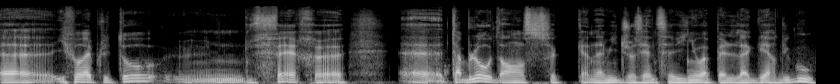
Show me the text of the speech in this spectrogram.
Euh, il faudrait plutôt euh, faire euh, tableau dans ce qu'un ami de Josiane Savigno appelle la guerre du goût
